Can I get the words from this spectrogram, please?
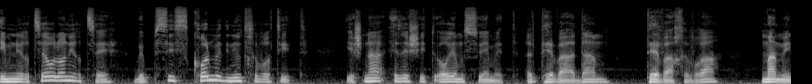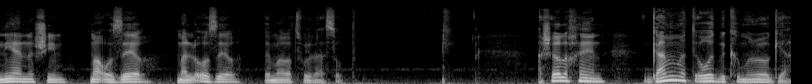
אם נרצה או לא נרצה, בבסיס כל מדיניות חברתית ישנה איזושהי תיאוריה מסוימת על טבע האדם, טבע החברה, מה מניע אנשים, מה עוזר, מה לא עוזר ומה רצוי לעשות. אשר לכן, גם אם התיאוריות בקרימינולוגיה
